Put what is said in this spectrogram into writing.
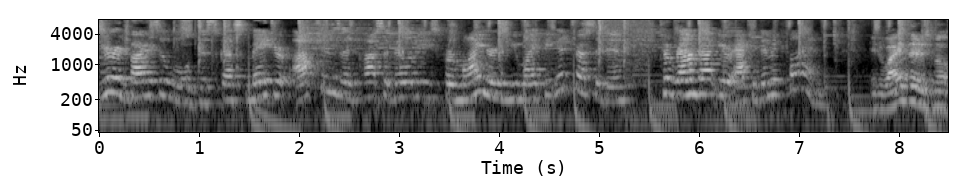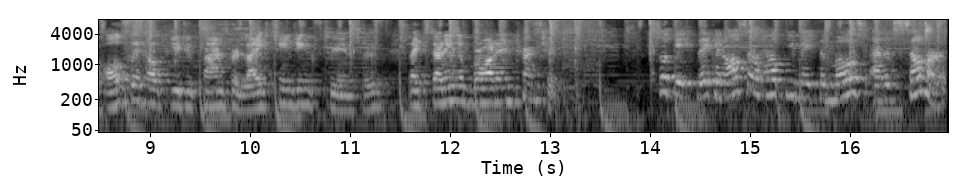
Your advisor will discuss major options and possibilities for minors you might be interested in to round out your academic plan. Advisors will also help you to plan for life-changing experiences like studying abroad internship. Look, they can also help you make the most out of summer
